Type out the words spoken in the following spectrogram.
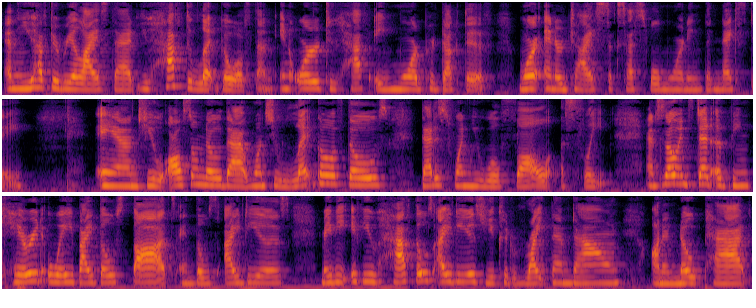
And you have to realize that you have to let go of them in order to have a more productive, more energized, successful morning the next day. And you also know that once you let go of those, that is when you will fall asleep. And so instead of being carried away by those thoughts and those ideas, maybe if you have those ideas, you could write them down on a notepad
